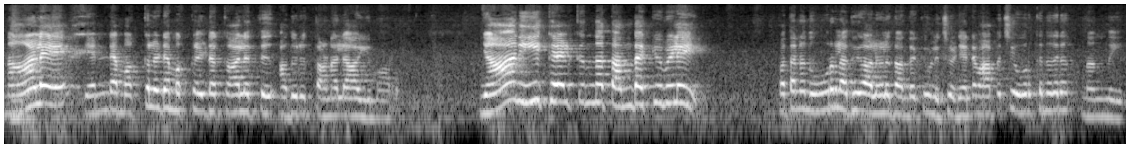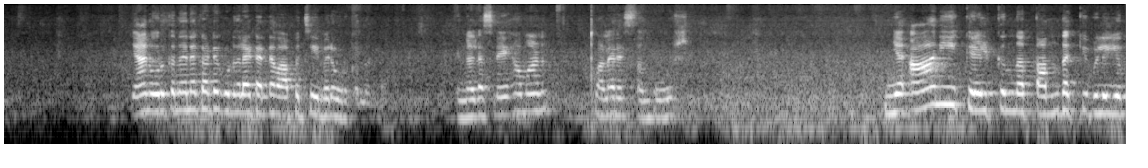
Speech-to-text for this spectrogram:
നാളെ എന്റെ മക്കളുടെ മക്കളുടെ കാലത്ത് അതൊരു തണലായി മാറും. ഞാൻ ഈ കേൾക്കുന്ന തന്തയ്ക്ക് വിളി ഇപ്പൊ തന്നെ നൂറിലധികം ആളുകൾ തന്തയ്ക്ക് വിളിച്ചു കഴിഞ്ഞു. എന്റെ വാപ്പച്ചി ഓർക്കുന്നതിന് നന്ദി. ഞാൻ ഓർക്കുന്നതിനെക്കാട്ടി കൂടുതലായിട്ട് എന്റെ വാപ്പച്ചി ഇവർ ഓർക്കുന്നുണ്ട്. നിങ്ങളുടെ സ്നേഹമാണ് വളരെ സന്തോഷം. ഞാൻ ഈ കേൾക്കുന്ന തന്തയ്ക്ക് വിളിയും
